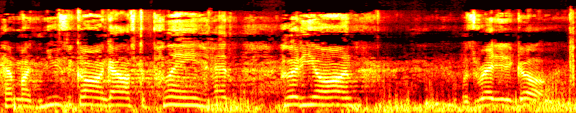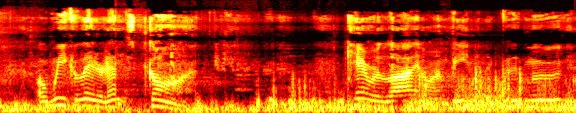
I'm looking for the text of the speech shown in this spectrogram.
Had my music on, got off the plane, had hoodie on, was ready to go. A week later, that is gone. Can't rely on being in a good mood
